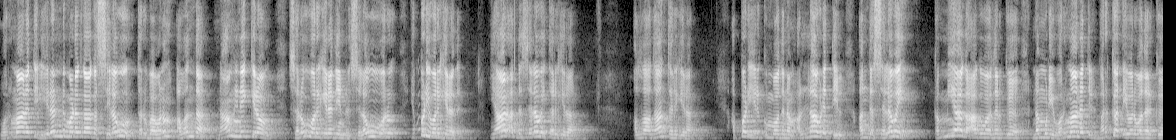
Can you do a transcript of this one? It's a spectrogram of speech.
வருமானத்தில் இரண்டு மடங்காக செலவு தருபவனும் அவன்தான். நாம் நினைக்கிறோம் செலவு வருகிறது என்று. செலவு வரு எப்படி வருகிறது? யார் அந்த செலவை தருகிறான்? அல்லாஹ் தான் தருகிறார். அப்படி இருக்கும்போது நம் அல்லாவிடத்தில் அந்த செலவை கம்மியாக ஆகுவதற்கு நம்முடைய வருமானத்தில் பர்க்கத்தை வருவதற்கு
